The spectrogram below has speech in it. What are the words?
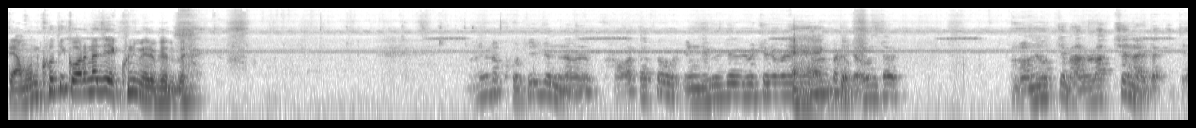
তেমন ক্ষতি করে না যে এক্ষুনি মেরে ফেলবে। ক্ষতির জন্য মানে খাওয়াটা তো ইন্ডিভিজুয়াল রুচির উপরে হ্যাঁ। যখন তার মনে হচ্ছে ভালো লাগছে না এটা খেতে।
